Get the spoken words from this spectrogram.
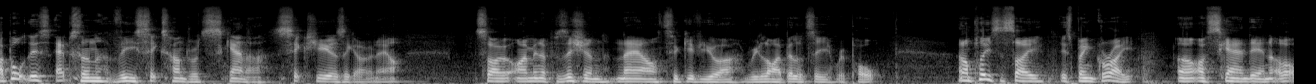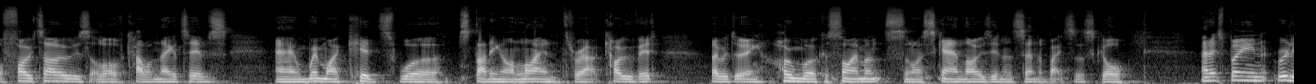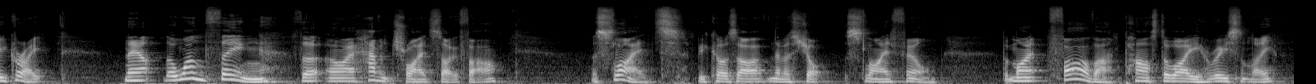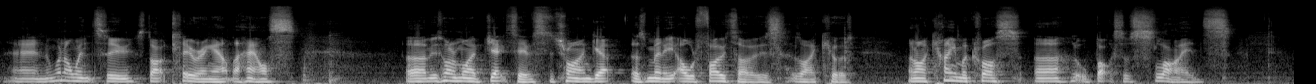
I bought this Epson V600 scanner six years ago now, so I'm in a position now to give you a reliability report. And I'm pleased to say it's been great. Uh, I've scanned in a lot of photos, a lot of colour negatives, and when my kids were studying online throughout COVID, they were doing homework assignments, and I scanned those in and sent them back to the school. And it's been really great. Now, the one thing that I haven't tried so far are slides because I've never shot slide film. But my father passed away recently, and when I went to start clearing out the house, um, it was one of my objectives to try and get as many old photos as I could. And I came across a little box of slides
